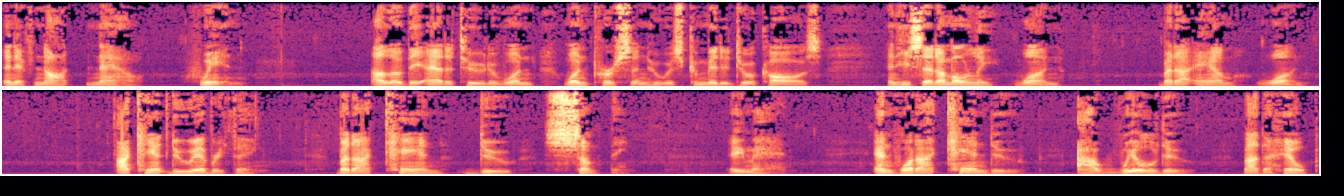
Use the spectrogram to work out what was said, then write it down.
And if not now, when? I love the attitude of one, one person who was committed to a cause, and he said, I'm only one but I am one. I can't do everything, but I can do something. Amen. And what I can do, I will do by the help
